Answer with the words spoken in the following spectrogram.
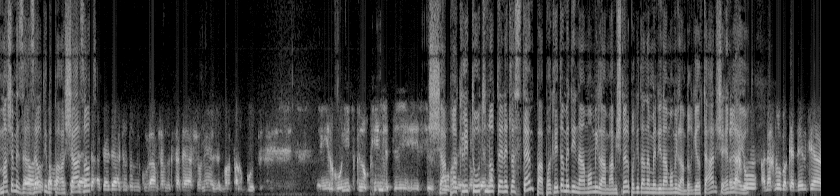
מה שמזעזע לא, אותי לא, בפרשה הזאת... אתה יודע יותר טוב מכולם, שם זה קצת היה שונה, זה כבר תרבות אה, ארגונית קלוקלת, אה, שהפרקליטות נותנת לה סטמפה, פרקליט המדינה מומי למברגר, המשנה לפרקליט המדינה מומי למברגר טען שאין ראיות. אנחנו בקדנציה,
